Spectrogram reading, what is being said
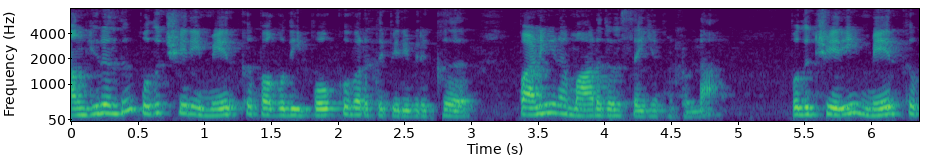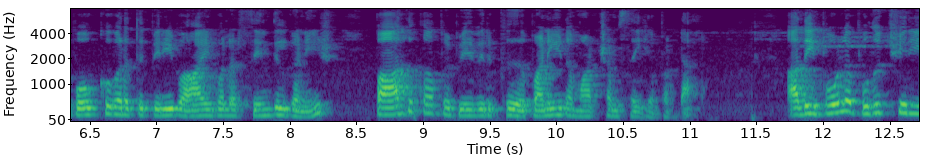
அங்கிருந்து புதுச்சேரி மேற்கு பகுதி போக்குவரத்து பிரிவிற்கு பணியிட மாறுதல் செய்யப்பட்டுள்ளார். புதுச்சேரி மேற்கு போக்குவரத்து பிரிவு ஆய்வாளர் செந்தில் கணேஷ் பாதுகாப்பு பிரிவிற்கு பணியிட மாற்றம் செய்யப்பட்டார். அதேபோல புதுச்சேரி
